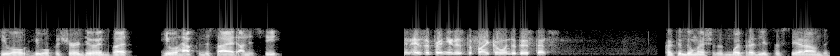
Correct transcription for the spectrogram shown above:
he will he will for sure do it. But he will have to decide on his feet. In his opinion, is the fight going the distance? Как ты думаешь, этот бой продлится все раунды?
